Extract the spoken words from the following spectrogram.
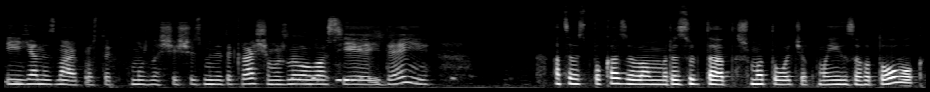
І я не знаю просто, як тут можна ще щось змінити краще. Можливо, у вас є ідеї. А це ось показую вам результат шматочок моїх заготовок.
